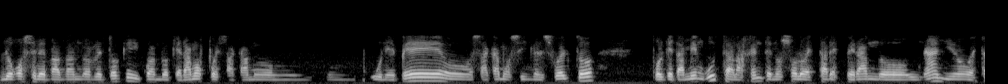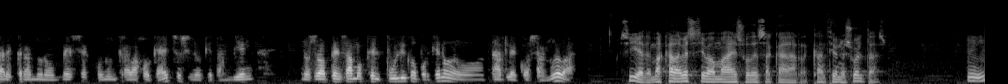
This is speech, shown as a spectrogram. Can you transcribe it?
luego se les va dando retoque y cuando queramos pues sacamos un, EP o sacamos single suelto porque también gusta a la gente no solo estar esperando un año o estar esperando unos meses con un trabajo que ha hecho, sino que también nosotros pensamos que el público, ¿por qué no darle cosas nuevas? Sí, además cada vez se lleva más eso de sacar canciones sueltas. Mm.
